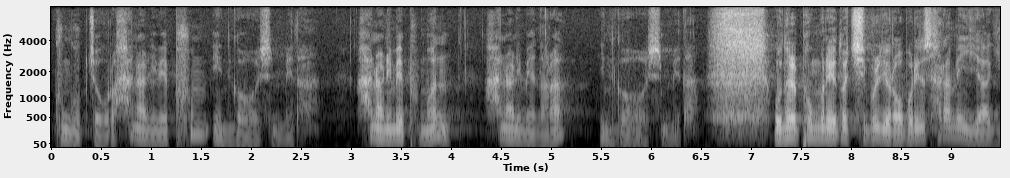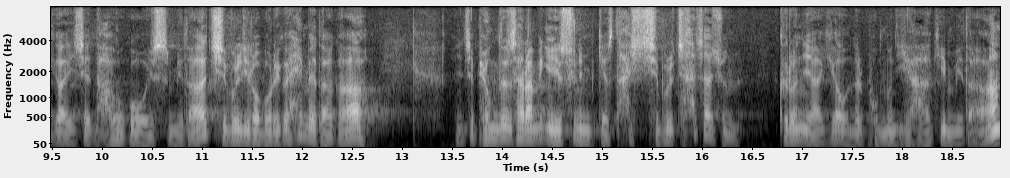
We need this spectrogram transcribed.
궁극적으로 하나님의 품인 것입니다. 하나님의 품은 하나님의 나라인 것입니다. 오늘 본문에도 집을 잃어버린 사람의 이야기가 이제 나오고 있습니다. 집을 잃어버리고 헤매다가 이제 병든 사람에게 예수님께서 다시 집을 찾아준 그런 이야기가 오늘 본문 이야기입니다.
